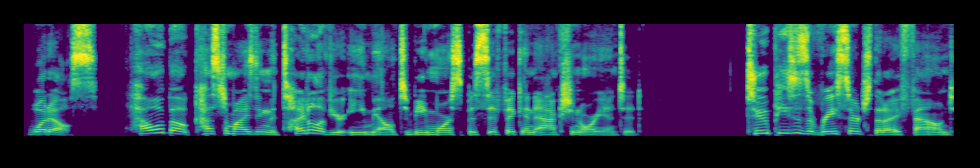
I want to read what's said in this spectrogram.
what else? How about customizing the title of your email to be more specific and action oriented? Two pieces of research that I found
